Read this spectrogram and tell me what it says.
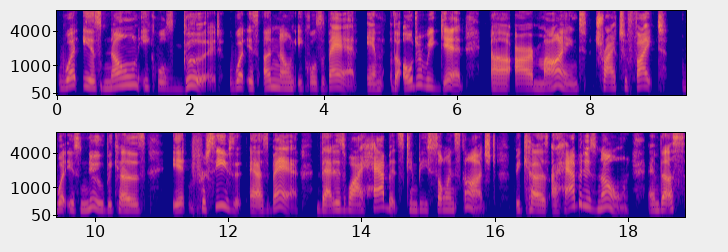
what is known equals good what is unknown equals bad and the older we get uh, our minds try to fight what is new because it perceives it as bad. That is why habits can be so ensconced because a habit is known, and thus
